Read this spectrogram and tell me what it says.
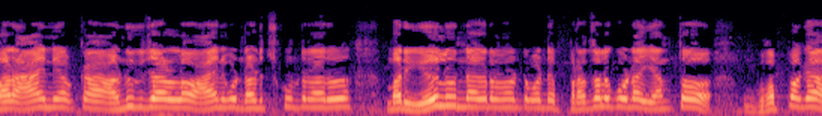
మరి ఆయన యొక్క అణుగుజాడలో ఆయన కూడా నడుచుకుంటున్నారు. మరి ఏలూరు నగరం ఉన్నటువంటి ప్రజలు కూడా ఎంతో గొప్పగా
